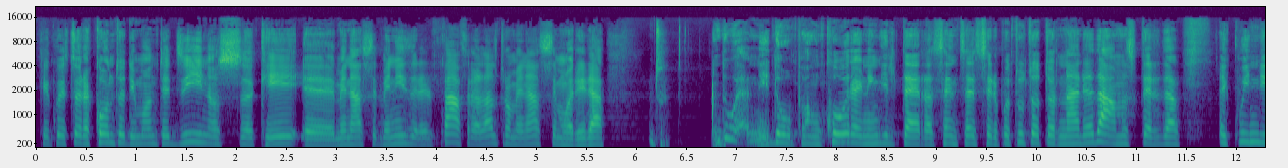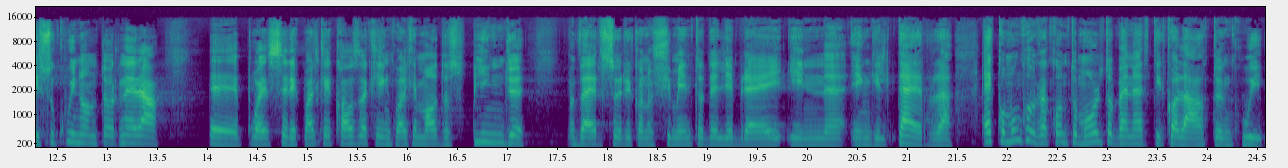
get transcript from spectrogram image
che questo racconto di Montezinos che eh, Menasse Ben Israel fa, fra l'altro Menasse morirà due anni dopo ancora in Inghilterra senza essere potuto tornare ad Amsterdam e quindi su cui non tornerà, eh, può essere qualcosa che in qualche modo spinge verso il riconoscimento degli ebrei in Inghilterra. È comunque un racconto molto ben articolato in cui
